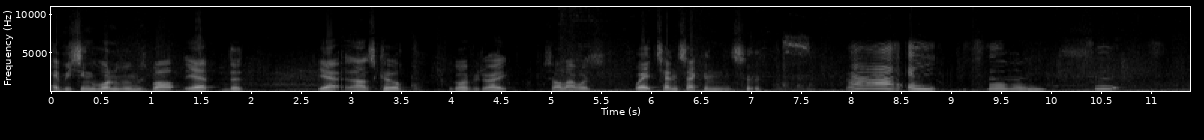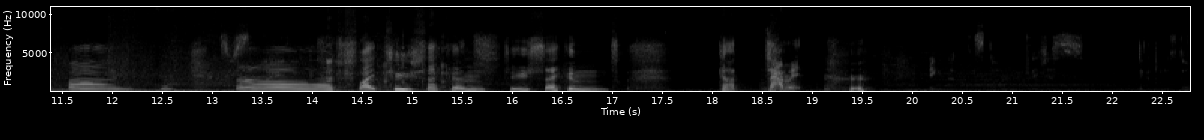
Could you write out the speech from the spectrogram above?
Every single one of them was bot. Yeah, the. Yeah, that's cool. We're going for Drake. That's all that was. Wait 10 seconds. ah, 8, 7, 6, 5. Oh, just like 2 seconds. 2 seconds. God damn it. They can have to just. They don't want to stop.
